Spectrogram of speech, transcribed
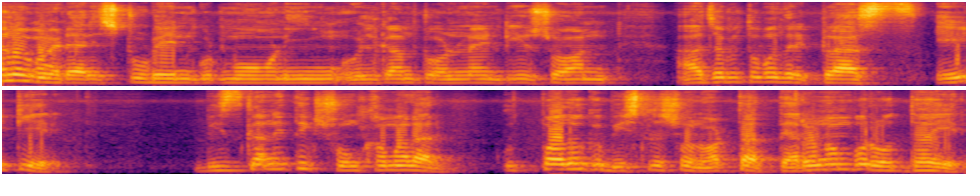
Hello my dear student good morning welcome to online tuition আজ আমি তোমাদের ক্লাস এইটের বীজগাণিতিক সংখ্যামালার উৎপাদক বিশ্লেষণ, অর্থাৎ তেরো নম্বর অধ্যায়ের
